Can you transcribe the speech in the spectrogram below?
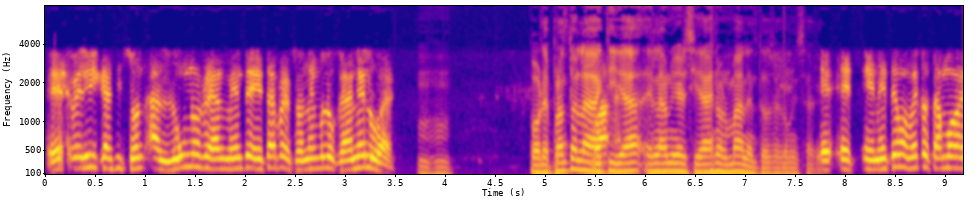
eh, verificar si son alumnos realmente de esta persona involucrada en el lugar. Por de pronto la actividad en la universidad es normal, entonces, comisario. Eh, en este momento estamos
